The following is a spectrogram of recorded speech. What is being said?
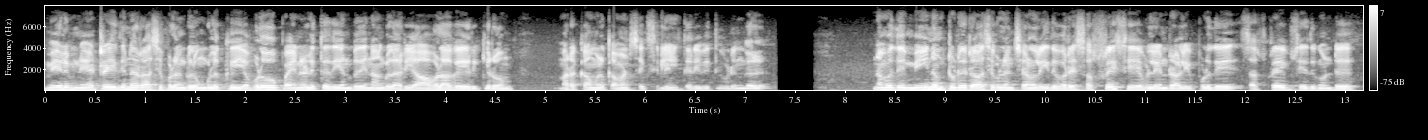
மேலும் நேற்றைய தின ராசி பலன்கள் உங்களுக்கு எவ்வளவு பயனளித்தது என்பதை நாங்கள் அறிய ஆவலாக இருக்கிறோம். மறக்காமல் கமெண்ட் செக்ஷனில் தெரிவித்து விடுங்கள். நமது மீனம் டுடே ராசி பலன் சேனலை இதுவரை சப்ஸ்கிரைப் செய்யவில்லை என்றால் இப்பொழுதே சப்ஸ்கிரைப் செய்து கொண்டு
